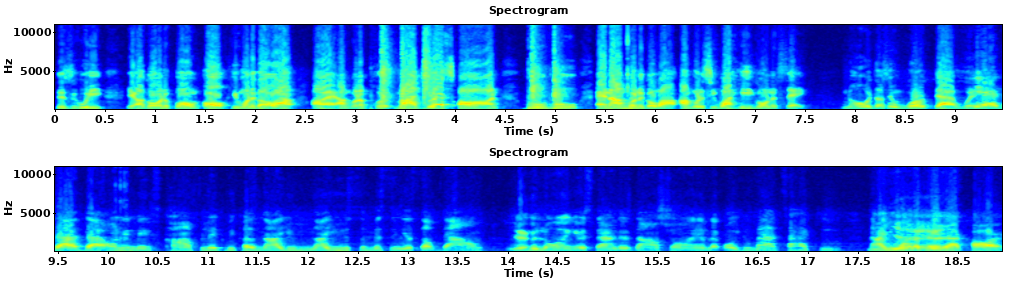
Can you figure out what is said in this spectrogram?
this is Hootie. Y'all go on the phone. Oh, he want to go out? All right, I'm gonna put my dress on, boo boo, and I'm gonna go out. I'm gonna see what he's gonna say. No, it doesn't work that way. Yeah, that that only makes conflict because now you now you're submitting yourself down. Yeah. You're lowering your standards down, showing him like, oh, you mad tacky. Now you want to pay that card.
